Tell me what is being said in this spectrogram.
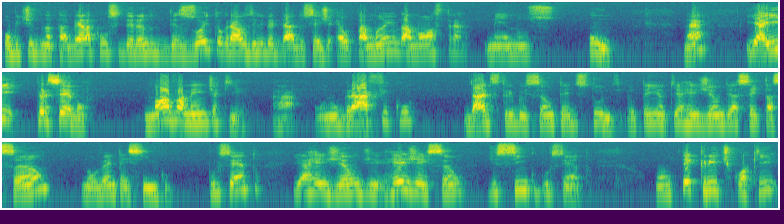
obtido na tabela considerando 18 graus de liberdade, ou seja, é o tamanho da amostra menos 1. Né? E aí, percebam, novamente aqui, tá? no gráfico da distribuição T de student. Eu tenho aqui a região de aceitação, 95%, e a região de rejeição de 5%. O T crítico aqui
